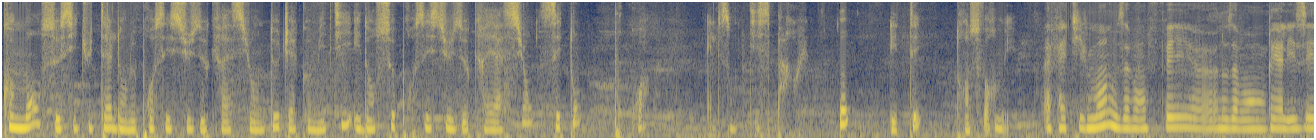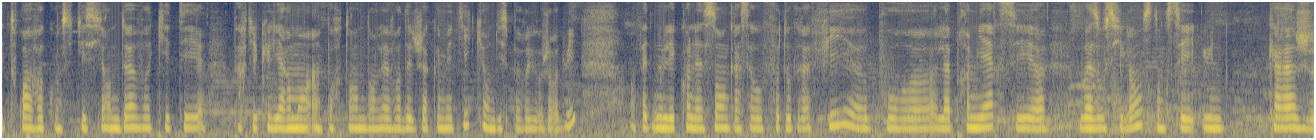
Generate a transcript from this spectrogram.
Comment se situent-elles dans le processus de création de Giacometti? Et dans ce processus de création, sait-on pourquoi elles ont disparu ou été transformées? Effectivement, nous avons fait, euh, nous avons réalisé trois reconstitutions d'œuvres qui étaient particulièrement importantes dans l'œuvre de Giacometti, qui ont disparu aujourd'hui. En fait, nous les connaissons grâce aux photographies. Euh, pour euh, la première, c'est l'oiseau silence. Donc, c'est une cage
